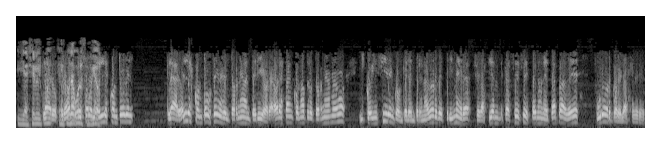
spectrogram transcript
y ayer el, claro, pero él les contó del Claro, él les contó a ustedes del torneo anterior, ahora están con otro torneo nuevo y coinciden con que el entrenador de primera, Sebastián Becasese, está en una etapa de furor por el ajedrez.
